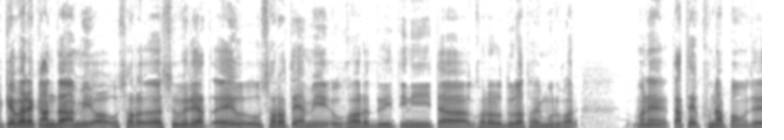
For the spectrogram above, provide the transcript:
একেবাৰে কান্দা। আমি ওচৰ চুবুৰীয়াত এই ওচৰতে আমি ঘৰ দুই তিনিটা ঘৰৰ দূৰত হয় মোৰ ঘৰ। মানে তাতে শুনা পাওঁ যে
